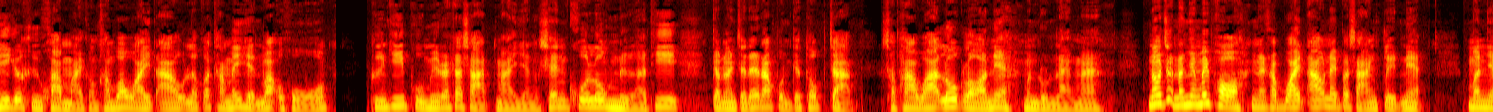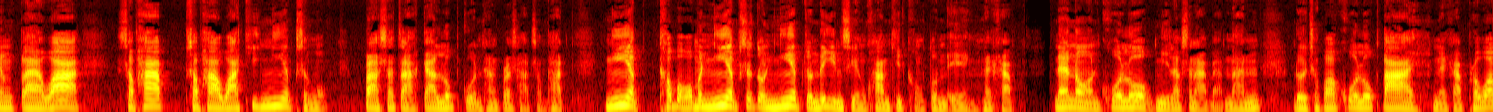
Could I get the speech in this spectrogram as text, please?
นี่ก็คือความหมายของคำว่า white out แล้วก็ทำให้เห็นว่าโอ้โห พื้นที่ภูมิรัฐศาสตร์ใหม่อย่างเช่นขั้วโลกเหนือที่กำลังจะได้รับผลกระทบจากสภาวะโลกร้อนเนี่ยมันรุนแรงมาก นอกจากนั้นยังไม่พอนะครับ white out ในภาษาอังกฤษเนี่ยมันยังแปลว่าสภาพสภาวะที่เงียบสงบ ปราศจากการรบกวนทางประสาทสัมผัส เงียบเขาบอกว่ามันเงียบซะจนเงียบจนได้ยินเสียงความคิดของตนเองนะครับแน่นอนขั้วโลกมีลักษณะแบบนั้น โดยเฉพาะขั้วโลกใต้นะครับ เพราะว่า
